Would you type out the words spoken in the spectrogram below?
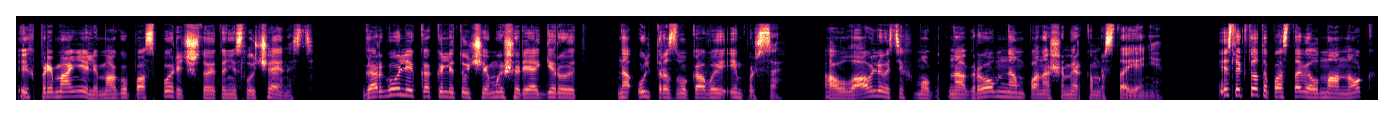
Их приманили, могу поспорить, что это не случайность. Горгулии, как и летучие мыши, реагируют на ультразвуковые импульсы, а улавливать их могут на огромном, по нашим меркам, расстоянии. Если кто-то поставил манок,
